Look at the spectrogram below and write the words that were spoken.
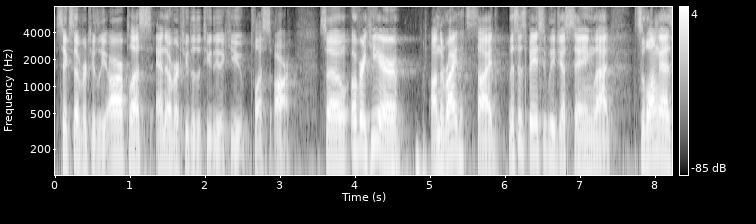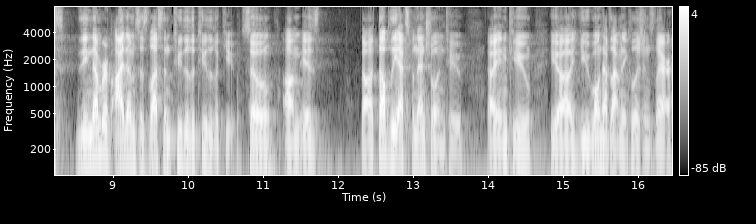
6 over 2 to the r plus n over 2 to the 2 to the q plus r. So over here, on the right side, this is basically just saying that so long as the number of items is less than 2 to the 2 to the q, so um, is uh, doubly exponential in, two, uh, in q, uh, you won't have that many collisions there.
